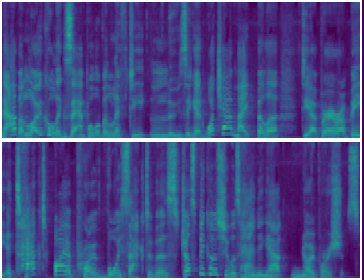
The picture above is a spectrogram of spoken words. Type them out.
Now, I have a local example of a lefty losing it. Watch our mate Bella d'Abrera be attacked by a pro voice activist just because she was handing out no brochures.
